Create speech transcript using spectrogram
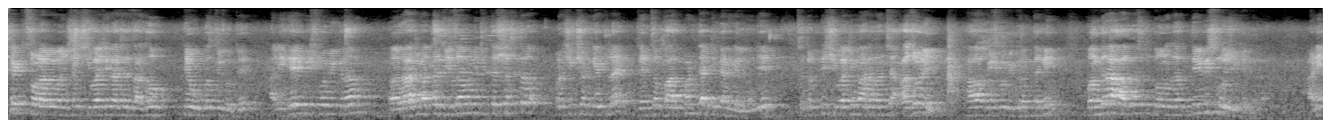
थेट सोळावे वंशज शिवाजीराजे जाधव हे उपस्थित होते. आणि हे विश्वविक्रम राजमाता जिजाऊंनी जिथे शस्त्र प्रशिक्षण घेतलंय ज्यांचं बालपण त्या ठिकाणी गेलं. म्हणजे छत्रपती शिवाजी महाराजांच्या आजोळी हा विश्वविक्रम त्यांनी पंधरा ऑगस्ट दोन हजार तेवीस रोजी केलेला आणि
